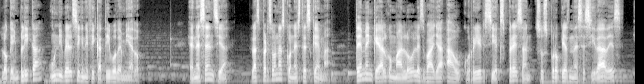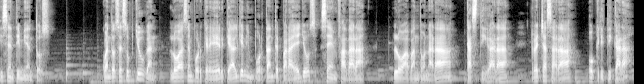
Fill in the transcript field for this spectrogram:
lo que implica un nivel significativo de miedo. En esencia, las personas con este esquema temen que algo malo les vaya a ocurrir si expresan sus propias necesidades y sentimientos. Cuando se subyugan, lo hacen por creer que alguien importante para ellos se enfadará, lo abandonará, castigará, rechazará o criticará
